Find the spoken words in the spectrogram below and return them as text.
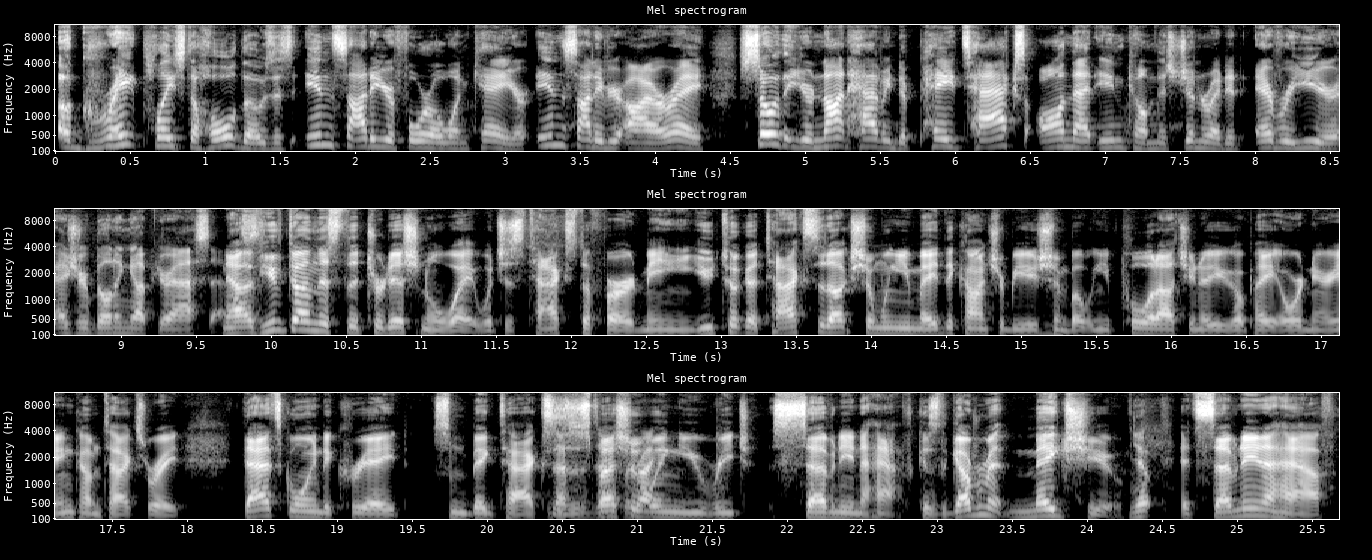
a great place to hold those is inside of your 401k or inside of your IRA so that you're not having to pay tax on that income that's generated every year as you're building up your assets. Now, if you've done this the traditional way, which is tax deferred, meaning you took a tax deduction when you made the contribution, but when you pull it out, you know you're going to pay ordinary income tax rate that's going to create some big taxes, That's especially exactly right. when you reach 70 and a half, because the government makes you Yep. at 70 and a half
